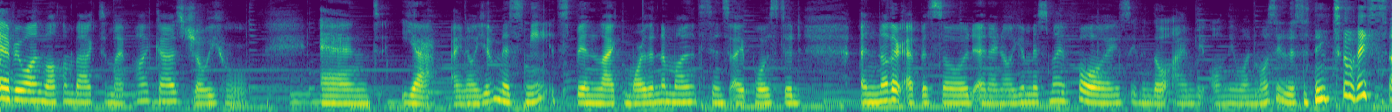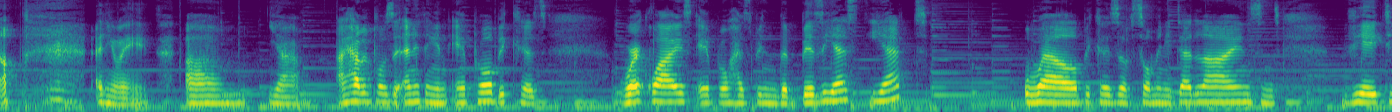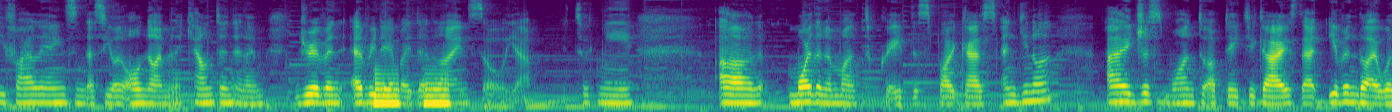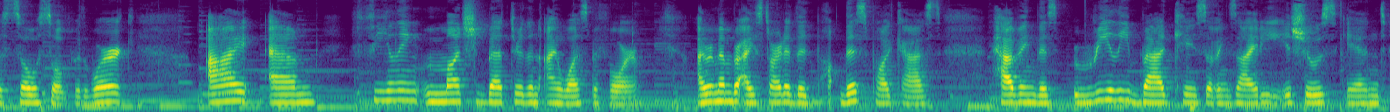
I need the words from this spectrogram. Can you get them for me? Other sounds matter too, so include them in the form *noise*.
Hi everyone, welcome back to my podcast, Joey Ho. And yeah, I know you've missed me. It's been like more than a month since I posted another episode, and I know you miss my voice, even though I'm the only one mostly *laughs* listening to myself. anyway, um, yeah, I haven't posted anything in April because work wise, April has been the busiest yet. Well, because of so many deadlines and VAT filings, and as you all know, I'm an accountant and I'm driven every day by mm-hmm. deadlines. So, yeah, it took me uh, more than a month to create this podcast. And you know, I just want to update you guys that even though I was so soaked with work, I am feeling much better than I was before. I remember I started the, this podcast having this really bad case of anxiety issues and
